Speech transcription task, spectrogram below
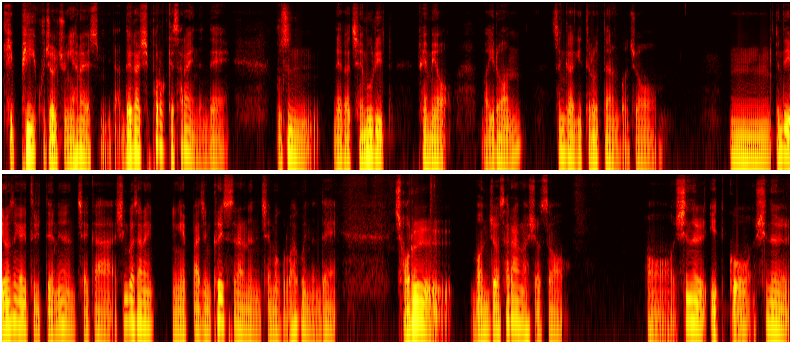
깊이 구절 중에 하나였습니다. 내가 시퍼렇게 살아있는데 무슨 내가 재물이 되며 막 이런 생각이 들었다는 거죠. 음, 근데 이런 생각이 들 때는 제가 신과 사랑에 빠진 크리스라는 제목으로 하고 있는데 저를 먼저 사랑하셔서 어, 신을 잊고 신을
